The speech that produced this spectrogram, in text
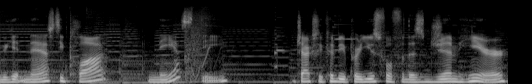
We get nasty plot, nasty, which actually could be pretty useful for this gym here.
